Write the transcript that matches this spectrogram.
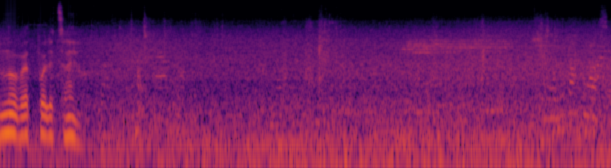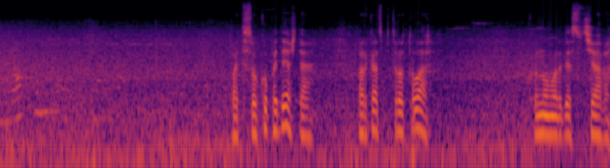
Nu văd polițaiul. Poate se ocupă de ăștia parcați pe trotuar cu număr de Suceava.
